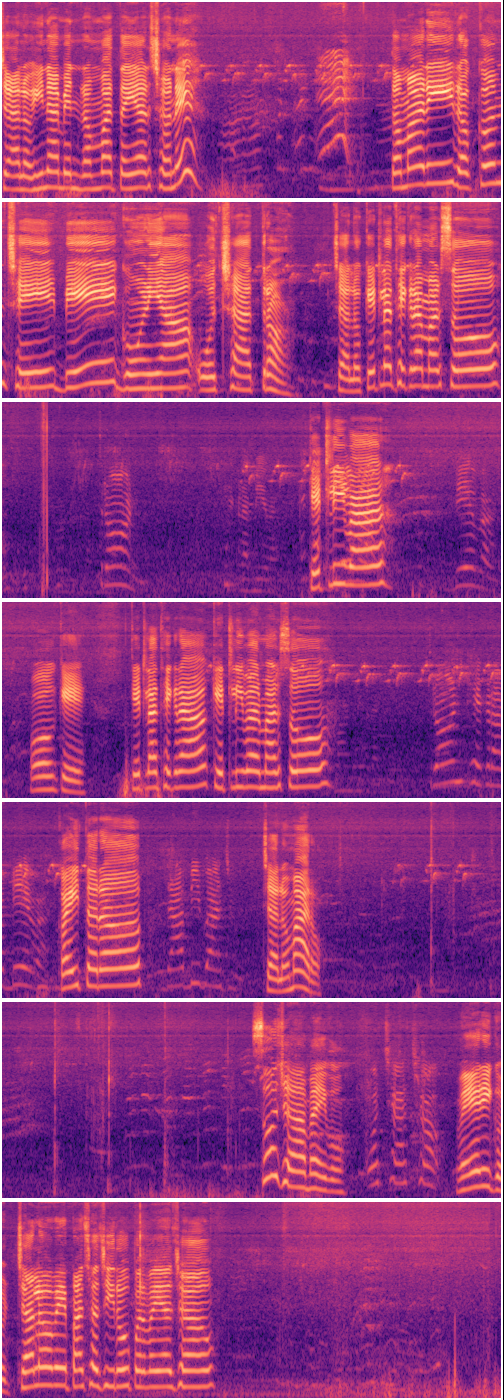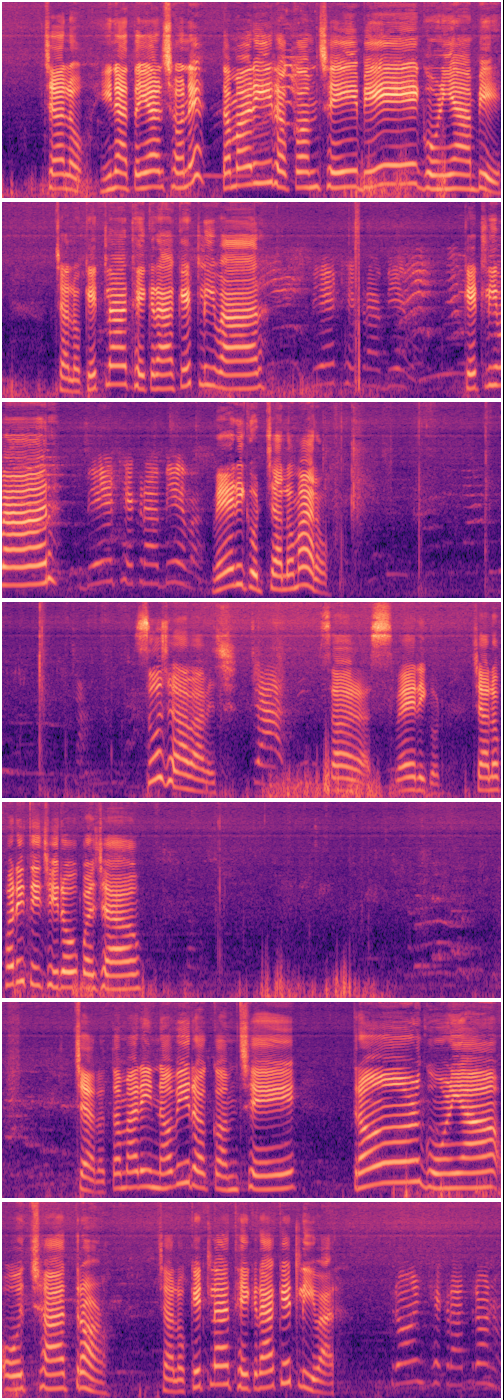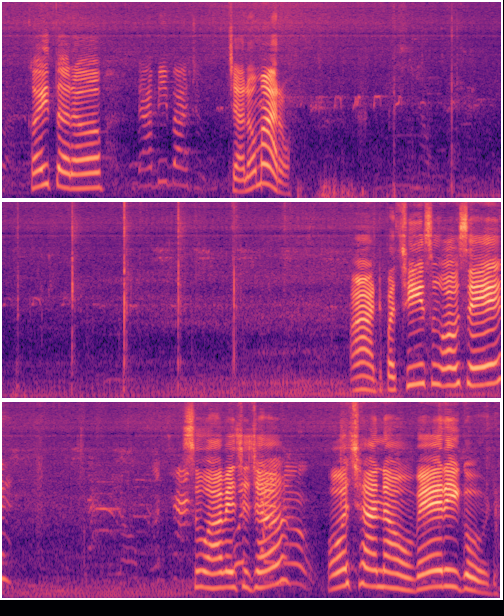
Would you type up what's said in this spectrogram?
ચાલો હિનાબેન રમવા તૈયાર છો ને? તમારી રકમ છે બે ગુણ્યા ઓછા ત્રણ. ચાલો કેટલા થેકડા મારશો? કેટલી વાર? ઓકે. કેટલા થેકડા કેટલી વાર મારશો? કઈ તરફ? ચાલો મારો. શું જવાબ આવ્યો? વેરી ગુડ ચાલો હવે પાછા જીરો ઉપર વયા જાઓ. ચાલો હિના તૈયાર છો ને? તમારી રકમ છે બે ગુણ્યા બે. ચાલો કેટલા ઠેકડા કેટલી વાર? કેટલી વાર? વાર. ગુડ ચાલો મારો. શું જવાબ આવે છે? સરસ. વેરી ગુડ ચાલો ફરીથી જીરો ઉપર જાઓ. ચાલો તમારી નવી રકમ છે ત્રણ ગુણ્યા ઓછા ત્રણ. ચાલો કેટલા થેકડા કેટલી વાર? ત્રણ ઠેકડા ત્રણ વાર. કઈ તરફ? ડાબી બાજુ. ચાલો મારો. આઠ પછી શું આવશે? શું આવે છે જ? ઓછા નવ. Very good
